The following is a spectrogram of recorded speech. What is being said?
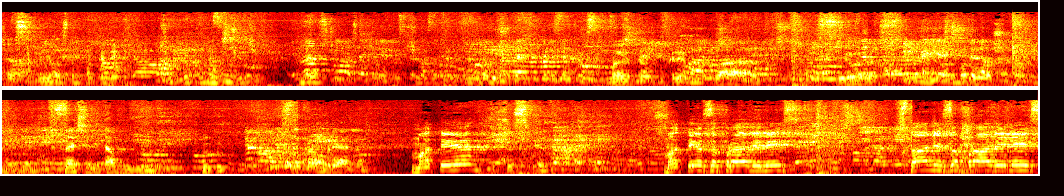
Сейчас изменилось там поколение. Чуть подумалось чуть. Мягче стало. Чем Мы этого поколения Влад, Сережа, с- Барбароша. Начали там... Ну, там реально Мате, свет. Мате заправились. Стали заправились.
